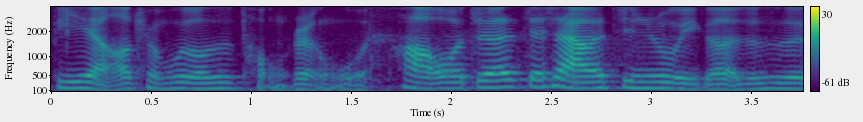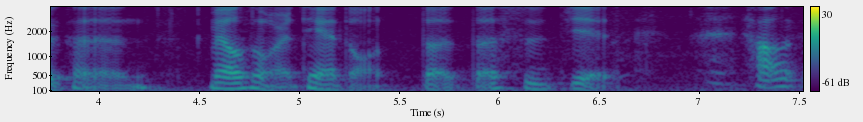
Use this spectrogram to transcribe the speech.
BL 全部都是同人文。好，我觉得接下来要进入一个就是可能没有什么人听得懂的的世界。好，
